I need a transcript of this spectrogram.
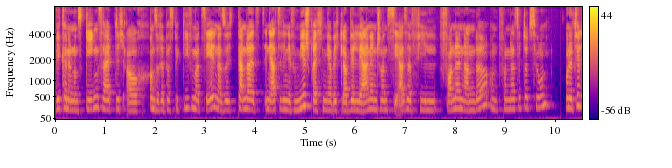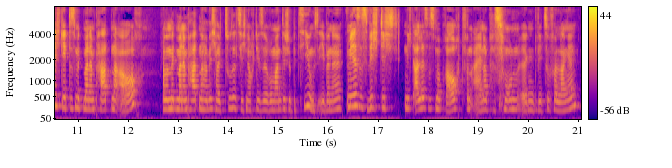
wir können uns gegenseitig auch unsere Perspektiven erzählen. Also ich kann da jetzt in erster Linie von mir sprechen, aber ich glaube, wir lernen schon sehr, sehr viel voneinander und von der Situation. Und natürlich geht es mit meinem Partner auch. Aber mit meinem Partner habe ich halt zusätzlich noch diese romantische Beziehungsebene. Mir ist es wichtig, nicht alles, was man braucht, von einer Person irgendwie zu verlangen.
